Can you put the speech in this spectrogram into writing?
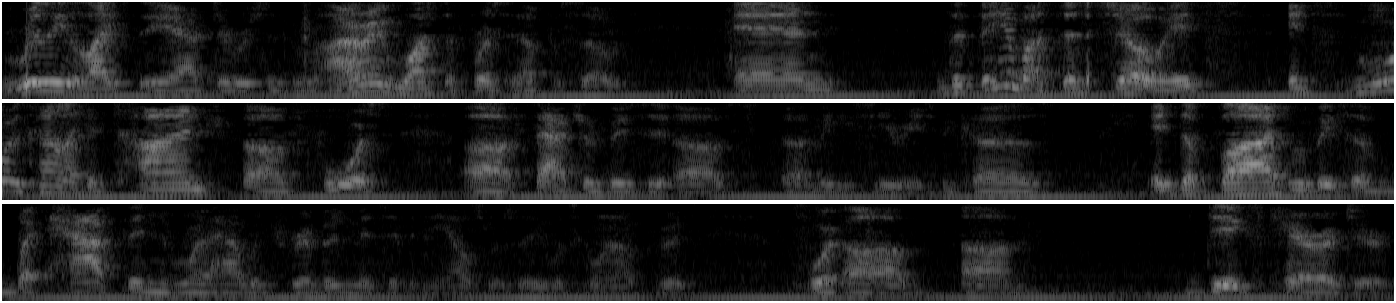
really like the actor. I already watched the first episode and the thing about this show, it's it's more kind of like a time uh, force uh, factor based uh, uh, mini series because it divides with basically what happened and what happened driven and everything else really what's going on for for um, um, Diggs' character,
